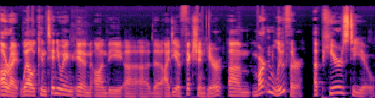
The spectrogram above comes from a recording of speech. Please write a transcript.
All right. Well, continuing in on the uh, uh, the idea of fiction here, um, Martin Luther appears to you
